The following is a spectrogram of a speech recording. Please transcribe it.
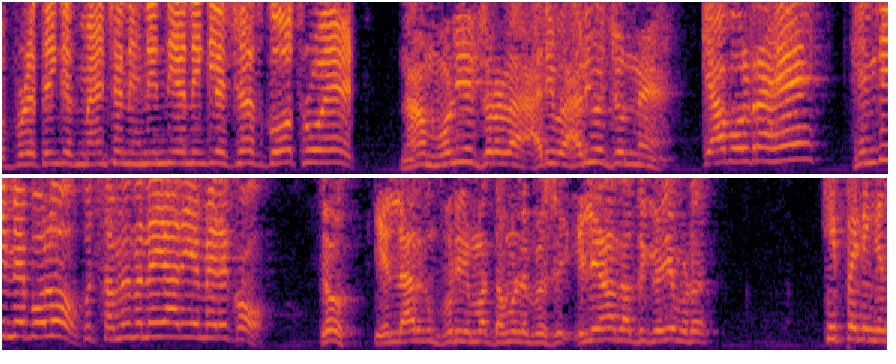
Everything is mentioned in Hindi and English. Just go through it. நான் மொழியை சொல்லல அறிவு அறிவை சொன்னேன் क्या बोल रहे हैं हिंदी में बोलो कुछ समझ में नहीं आ रही है मेरे को யோ எல்லாருக்கும் புரியுமா தமிழ்ல பேசு. இல்லையா அதுக்கு வெளியே விடு இப்ப நீங்க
